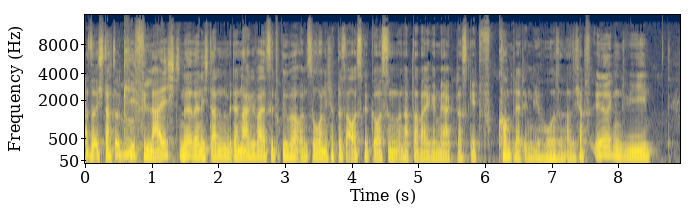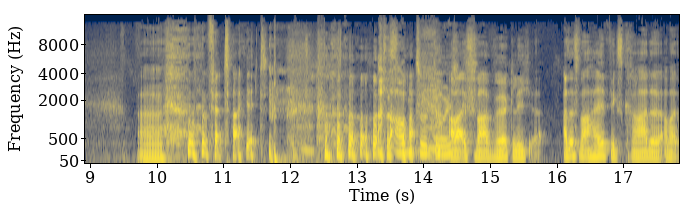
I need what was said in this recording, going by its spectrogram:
Also ich dachte, okay, mhm. vielleicht, ne, wenn ich dann mit der Nagelwalze drüber und so und ich habe das ausgegossen und habe dabei gemerkt, das geht komplett in die Hose. Also ich habe es irgendwie äh, verteilt. Augen war, zu durch. Aber es war wirklich, also es war halbwegs gerade, aber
